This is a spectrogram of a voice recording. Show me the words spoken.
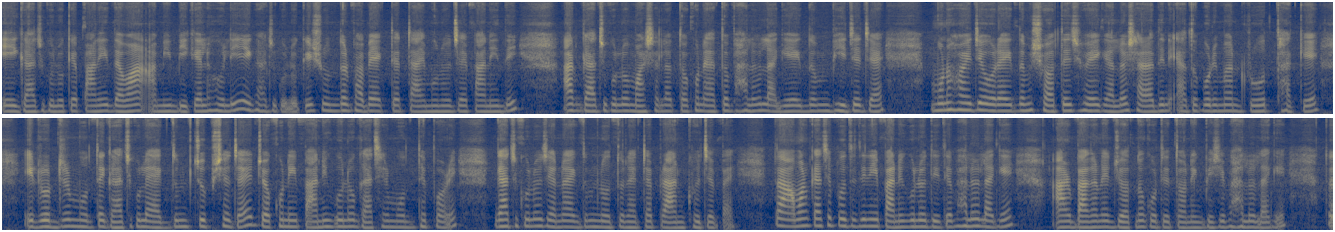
এই গাছগুলোকে পানি দেওয়া। আমি বিকেল হলে এই গাছগুলোকে সুন্দরভাবে একটা টাইম অনুযায়ী পানি দিই। আর গাছগুলো মাসালা তখন এত ভালো লাগে, একদম ভিজে যায়। মনে হয় যে ওরা একদম সতেজ হয়ে গেল, সারাদিন এত পরিমাণ রোদ থাকে। এই রোদের মধ্যে গাছগুলো একদম চুপসে যায়। যখন এই পানিগুলো গাছের মধ্যে পড়ে, গাছগুলো যেন একদম নতুন একটা প্রাণ খুঁজে পায়। তো আমার কাছে প্রতিদিন এই পানিগুলো দিতে ভালো লাগে আর বাগানের যত্ন করতে তো অনেক বেশি ভালো লাগে। তো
